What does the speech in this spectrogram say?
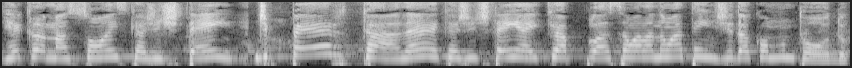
reclamações que a gente tem de perca, né? Que a gente tem aí que a população ela não é atendida como um todo.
